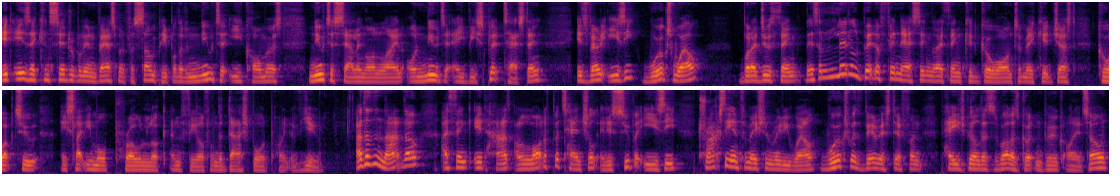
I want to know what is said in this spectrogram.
it is a considerable investment for some people that are new to e commerce, new to selling online, or new to A B split testing. It's very easy, works well, but I do think there's a little bit of finessing that I think could go on to make it just go up to a slightly more pro look and feel from the dashboard point of view. Other than that, though, I think it has a lot of potential. It is super easy, tracks the information really well, works with various different page builders as well as Gutenberg on its own.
